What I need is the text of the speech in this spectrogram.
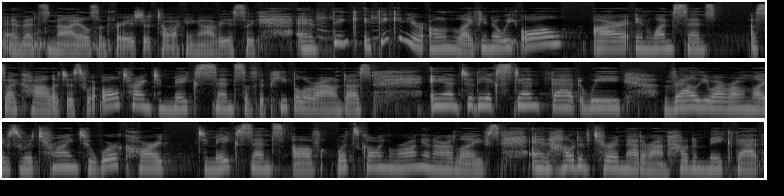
and that's Niles and Frasier talking, obviously. And think, think in your own life. You know, we all are, in one sense, a psychologist. We're all trying to make sense of the people around us. And to the extent that we value our own lives, we're trying to work hard to make sense of what's going wrong in our lives and how to turn that around, how to make that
